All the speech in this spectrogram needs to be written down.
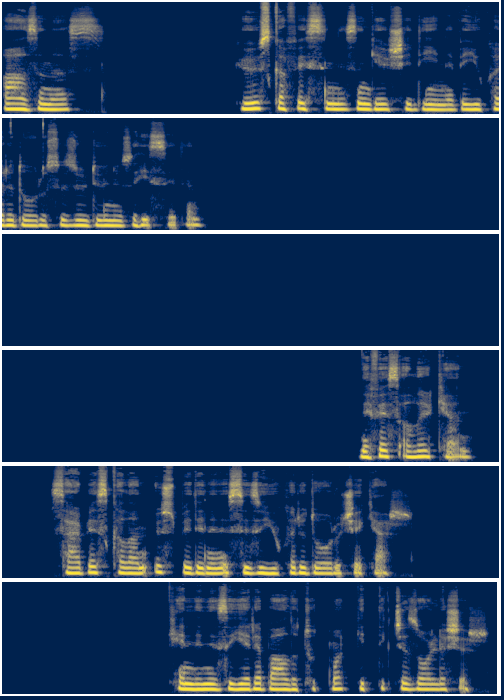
ağzınız, göğüs kafesinizin gevşediğini ve yukarı doğru süzüldüğünüzü hissedin. Nefes alırken serbest kalan üst bedeniniz sizi yukarı doğru çeker. Kendinizi yere bağlı tutmak gittikçe zorlaşır.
